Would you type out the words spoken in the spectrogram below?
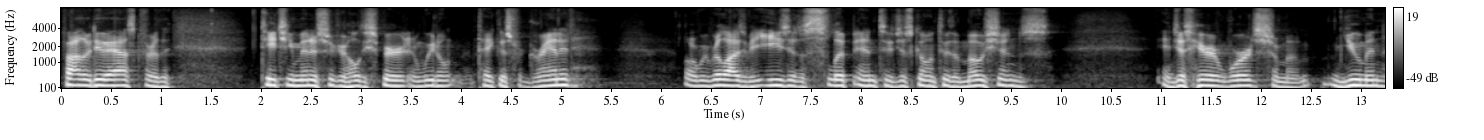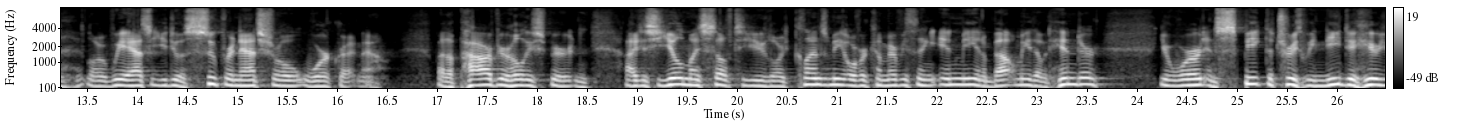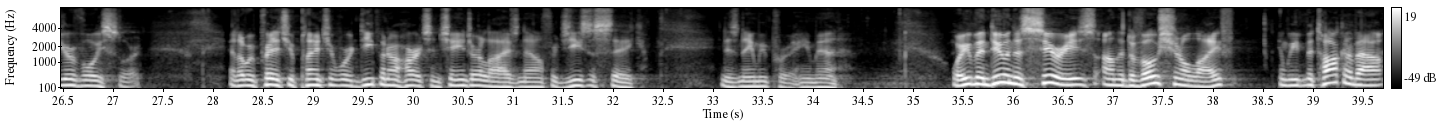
Father, we do ask for the teaching ministry of your Holy Spirit, and we don't take this for granted. Lord, we realize it'd be easy to slip into just going through the motions and just hear words from a human. Lord, we ask that you do a supernatural work right now by the power of your Holy Spirit. And I just yield myself to you, Lord. Cleanse me, overcome everything in me and about me that would hinder your word, and speak the truth. We need to hear your voice, Lord. And Lord, we pray that you plant your word deep in our hearts and change our lives now for Jesus' sake. In his name we pray. Amen. Well, we've been doing this series on the devotional life, and we've been talking about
